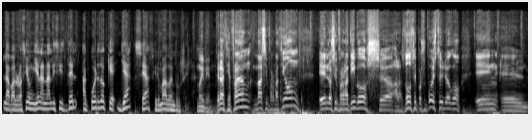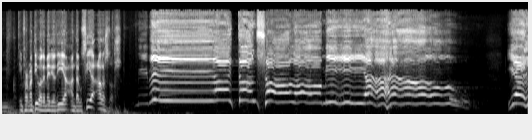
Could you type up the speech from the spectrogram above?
la valoración y el análisis del acuerdo que ya se ha firmado en Bruselas. Muy bien, gracias Fran. Más información en los informativos eh, a las 12 por supuesto y luego en el informativo de mediodía Andalucía a las 2. Mi vida es tan solo mía. Y es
